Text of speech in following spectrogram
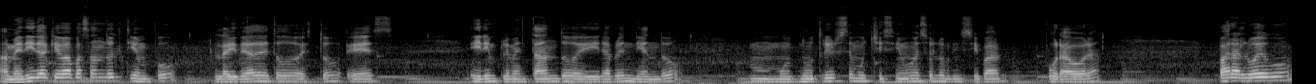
A medida que va pasando el tiempo, la idea de todo esto es ir implementando e ir aprendiendo, nutrirse muchísimo, eso es lo principal por ahora, para luego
